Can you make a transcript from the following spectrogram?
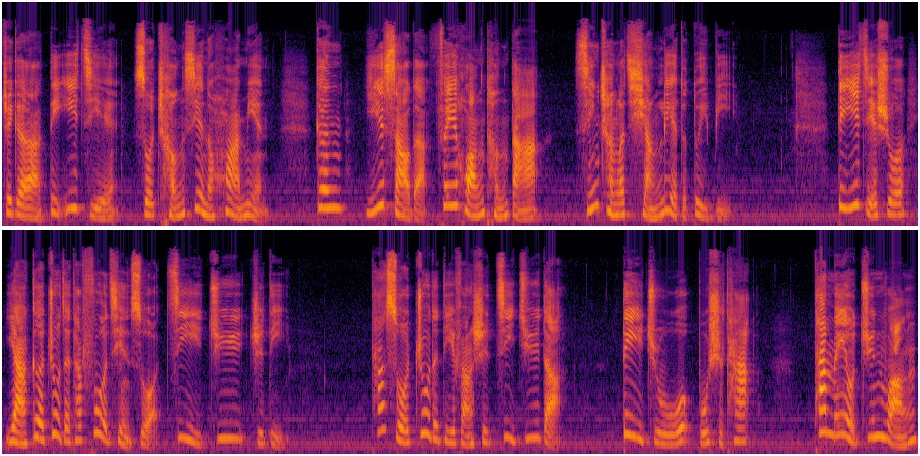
这个第一节所呈现的画面，跟以扫的飞黄腾达形成了强烈的对比。第一节说，雅各住在他父亲所寄居之地。他所住的地方是寄居的，地主不是他，他没有君王，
